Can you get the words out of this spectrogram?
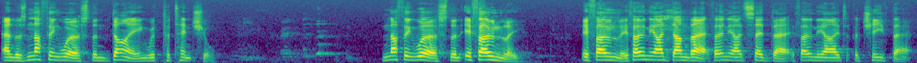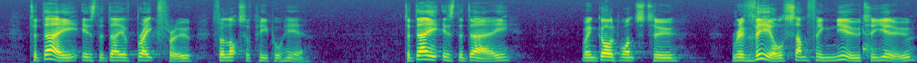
and there's nothing worse than dying with potential nothing worse than if only. If only. If only I'd done that. If only I'd said that. If only I'd achieved that. Today is the day of breakthrough for lots of people here. Today is the day when God wants to reveal something new to you.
